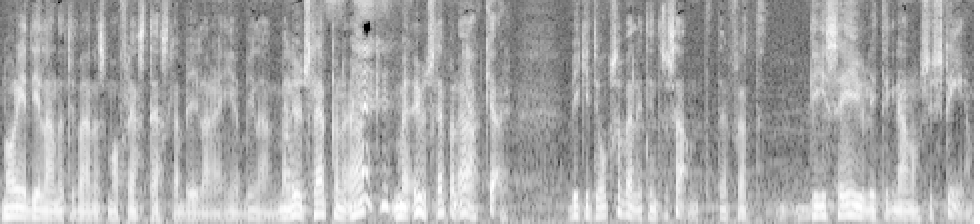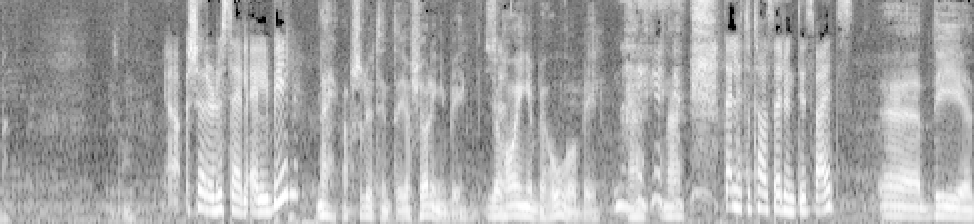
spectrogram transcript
Norge är det landet i världen som har flest Tesla-bilar, elbilar. Men utsläppen, ök, men utsläppen ökar. Vilket är också väldigt intressant. Därför att det säger ju lite grann om systemet. Ja, kör du själv elbil? Nej, absolut inte. Jag kör ingen bil. Jag har ingen behov av bil. Nej, nej. Det är lätt att ta sig runt i Schweiz. Eh, det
